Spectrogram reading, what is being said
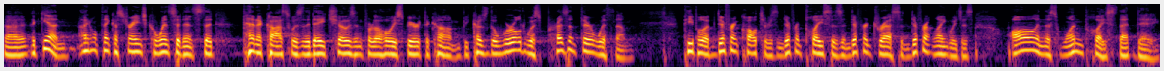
Uh, again, I don't think a strange coincidence that Pentecost was the day chosen for the Holy Spirit to come because the world was present there with them people of different cultures and different places and different dress and different languages, all in this one place that day.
